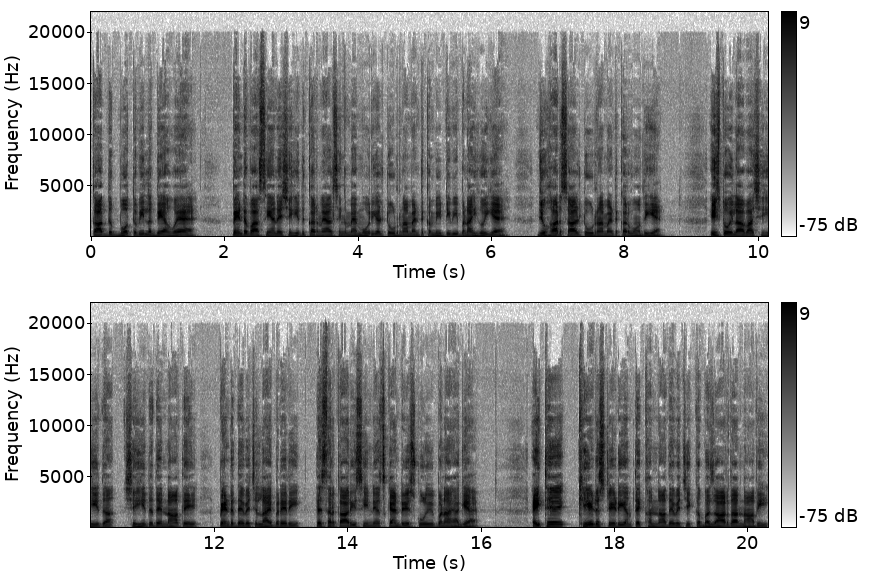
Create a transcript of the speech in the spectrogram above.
ਕੱਦ, ਬੁੱਤ ਵੀ ਲੱਗਿਆ ਹੋਇਆ ਹੈ। ਪਿੰਡ ਵਾਸੀਆਂ ਨੇ ਸ਼ਹੀਦ Karnail Singh memorial tournament committee ਵੀ ਬਣਾਈ ਹੋਈ ਹੈ, ਜੋ ਹਰ ਸਾਲ ਟੂਰਨਾਮੈਂਟ ਕਰਵਾਉਂਦੀ ਹੈ। ਇਸ ਤੋਂ ਇਲਾਵਾ ਸ਼ਹੀਦ ਸ਼ਹੀਦ ਦੇ ਨਾਂ ਤੇ ਪਿੰਡ ਦੇ ਵਿੱਚ ਲਾਇਬ੍ਰੇਰੀ ਤੇ ਸਰਕਾਰੀ ਸੀਨੀਅਰ ਸੈਕੰਡਰੀ ਸਕੂਲ ਵੀ ਬਣਾਇਆ ਗਿਆ ਹੈ। ਇੱਥੇ ਖੇਡ ਸਟੇਡੀਅਮ ਤੇ ਖੰਨਾ ਦੇ ਵਿੱਚ ਇੱਕ ਬਾਜ਼ਾਰ ਦਾ ਨਾਂ ਵੀ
